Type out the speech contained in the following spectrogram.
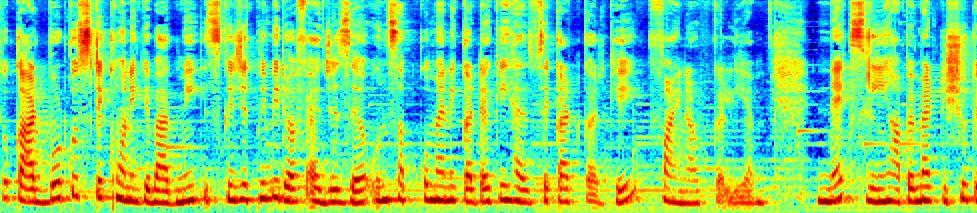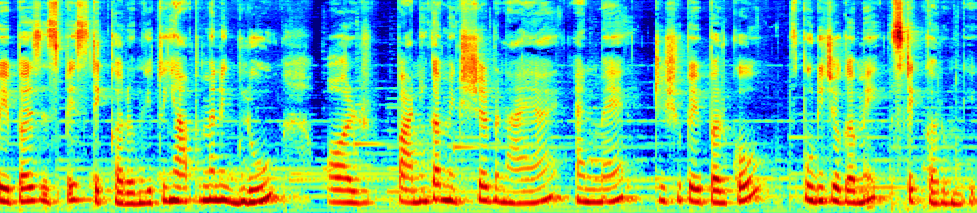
तो कार्डबोर्ड को स्टिक होने के बाद में इसके जितनी भी रफ एजेस है, उन सबको मैंने कटर की हेल्प से कट करके फाइन आउट कर लिया नेक्स्टली यहाँ पे मैं टिश्यू पेपर्स इस पर स्टिक करूँगी। तो यहाँ पे मैंने ग्लू और पानी का मिक्सचर बनाया है एंड मैं टिश्यू पेपर को पूरी जगह में स्टिक करूँगी।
